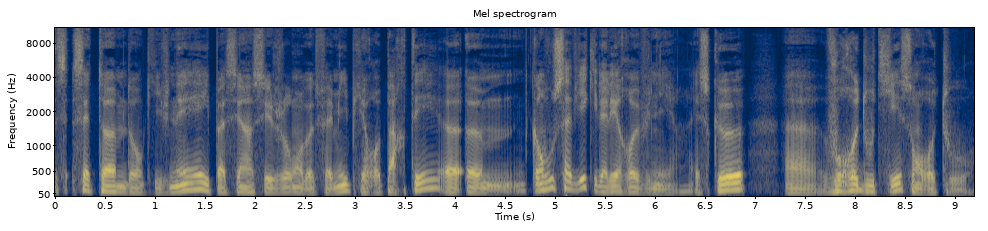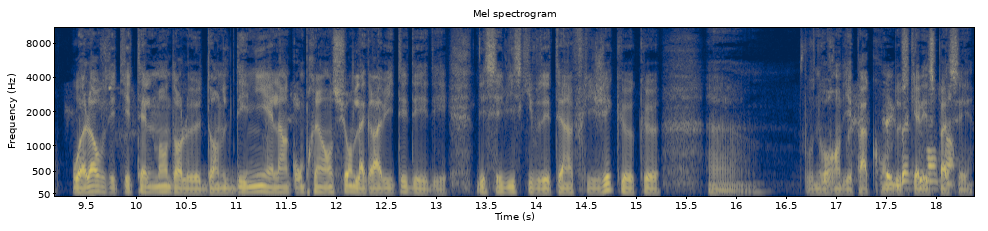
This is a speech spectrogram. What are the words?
cet homme, donc, il venait, il passait un séjour dans votre famille, puis il repartait. Euh, euh, quand vous saviez qu'il allait revenir, est-ce que euh, vous redoutiez son retour? Ou alors vous étiez tellement dans le dans le déni et l'incompréhension de la gravité des, des, des, sévices qui vous étaient infligés que, que vous ne vous rendiez pas compte de ce qui allait se passer?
